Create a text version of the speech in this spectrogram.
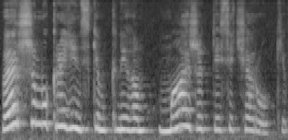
Першим українським книгам майже тисяча років.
